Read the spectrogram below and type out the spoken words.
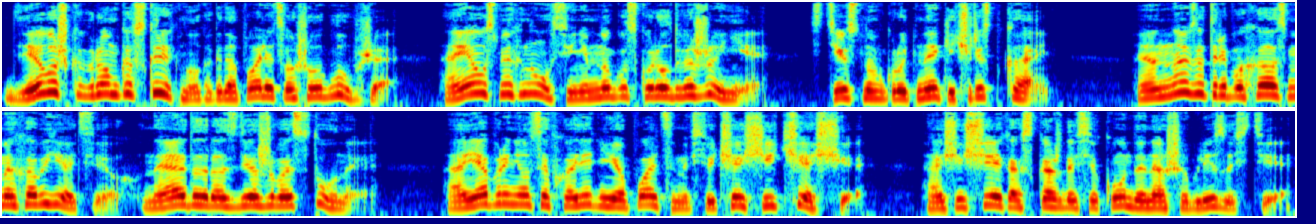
Девушка громко вскрикнула, когда палец вошел глубже, а я усмехнулся и немного ускорил движение, стиснув грудь Неки через ткань. Она затрепыхалась в моих объятиях, на этот раз сдерживая стуны, а я принялся входить в нее пальцами все чаще и чаще, ощущая, как с каждой секундой нашей близости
